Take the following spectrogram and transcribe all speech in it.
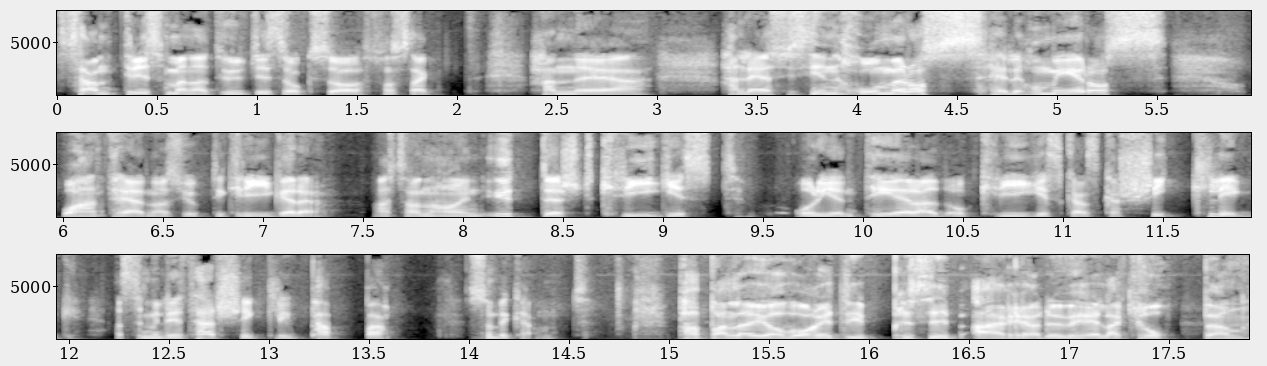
Samtidigt som han naturligtvis också, som sagt, han, eh, han läser sin Homeros, eller Homeros, och han tränas ju upp till krigare. Alltså han har en ytterst krigiskt orienterad och krigiskt ganska skicklig, alltså militärt skicklig pappa, som bekant. Pappan lär ju ha varit i princip ärrad över hela kroppen.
